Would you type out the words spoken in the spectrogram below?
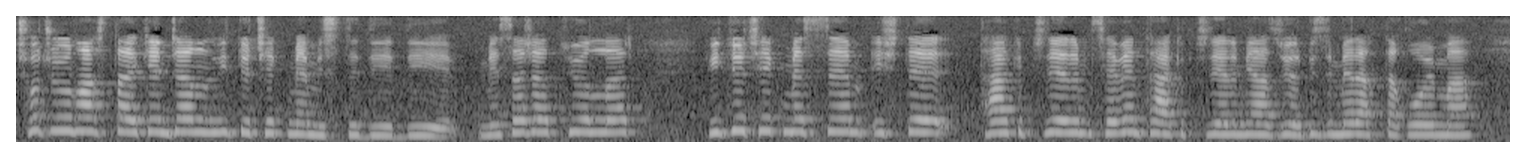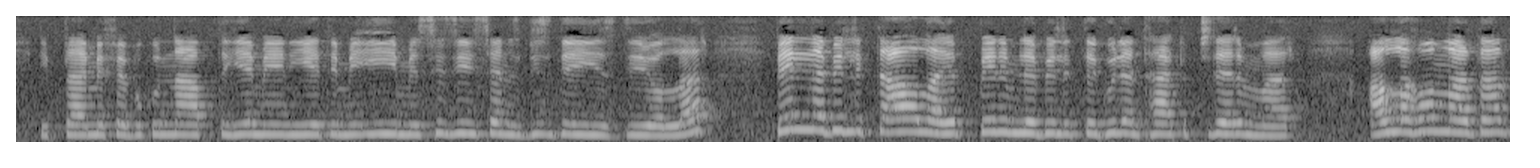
çocuğun hastayken canın video çekmem istediği diye mesaj atıyorlar. Video çekmezsem işte takipçilerim, seven takipçilerim yazıyor. Bizi merakta koyma. İbrahim Efe bugün ne yaptı? Yemeğini yedi mi? iyi mi? Siz iyiyseniz biz de iyiyiz diyorlar. Benimle birlikte ağlayıp benimle birlikte gülen takipçilerim var. Allah onlardan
